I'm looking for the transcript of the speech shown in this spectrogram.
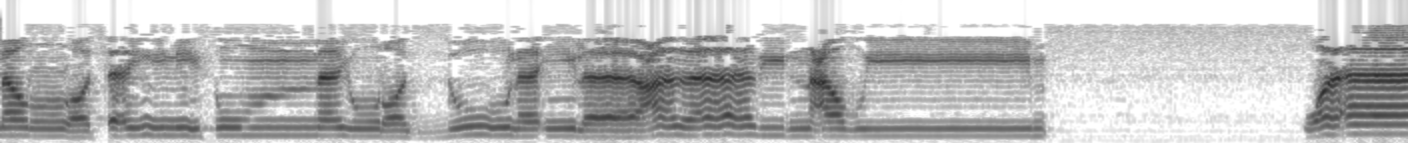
مرتين ثم يردون إلى عذاب عظيم. وآخرون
